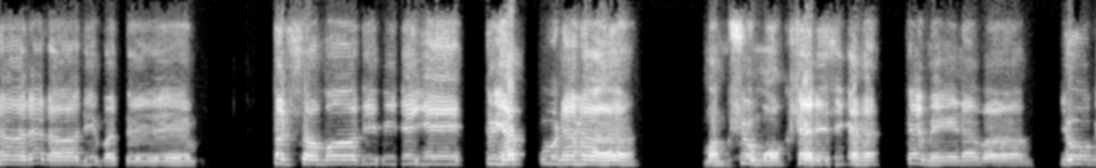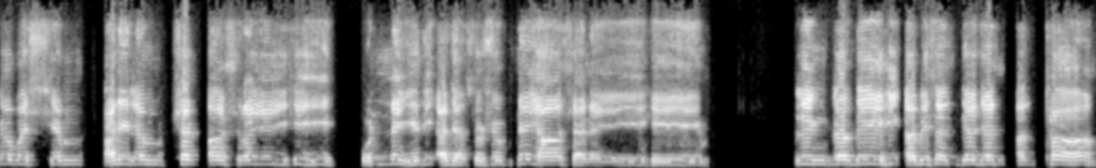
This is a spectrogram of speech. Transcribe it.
നാരദാധിപത്. തത്സമാധി വിജയേ തുയ പുനഃ मंक्षुमोक्षरसिकः क्रमेण वा योगवश्यम् अनिलं षट् आश्रयैः, उन्नयति अज सुषुप्नयासनैः। लिङ्गदेहि अभिसन्ध्यजन् अर्था,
